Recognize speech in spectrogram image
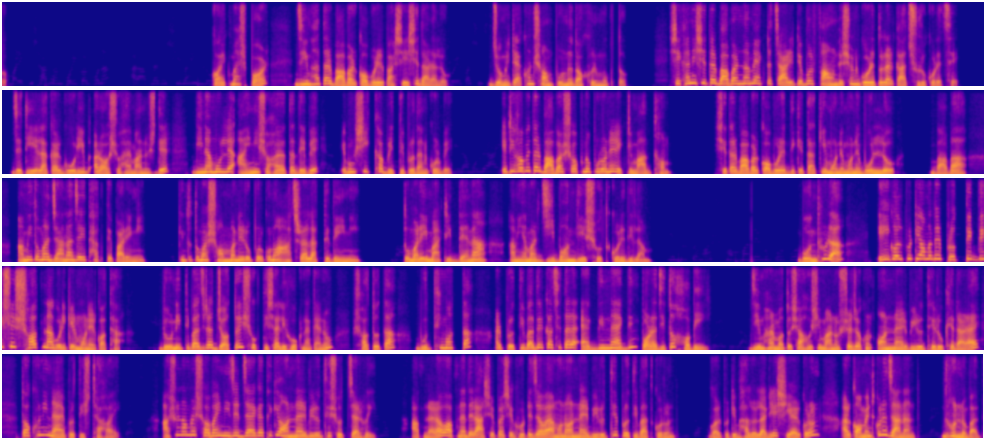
কয়েক মাস পর জিমহা তার বাবার কবরের পাশে এসে দাঁড়াল। জমিটা এখন সম্পূর্ণ দখলমুক্ত। সেখানে সে তার বাবার নামে একটা চ্যারিটেবল ফাউন্ডেশন গড়ে তোলার কাজ শুরু করেছে, যেটি এলাকার গরিব আর অসহায় মানুষদের বিনামূল্যে আইনি সহায়তা দেবে এবং শিক্ষাবৃত্তি প্রদান করবে। এটি হবে তার বাবার স্বপ্ন পূরণের একটি মাধ্যম। সে তার বাবার কবরের দিকে তাকিয়ে মনে মনে বলল, বাবা আমি তোমার জানাজাই থাকতে পারিনি, কিন্তু তোমার সম্মানের ওপর কোনো আঁচড়া লাগতে দেইনি। তোমার এই মাটির দেনা আমি আমার জীবন দিয়ে শোধ করে দিলাম। বন্ধুরা, এই গল্পটি আমাদের প্রত্যেক দেশের সৎ নাগরিকের মনের কথা। দুর্নীতিবাজরা যতই শক্তিশালী হোক না কেন, সততা, বুদ্ধিমত্তা আর প্রতিবাদের কাছে তারা একদিন না একদিন পরাজিত হবেই। জিমহার মতো সাহসী মানুষরা যখন অন্যায়ের বিরুদ্ধে রুখে দাঁড়ায়, তখনই ন্যায় প্রতিষ্ঠা হয়। আসুন আমরা সবাই নিজের জায়গা থেকে অন্যায়ের বিরুদ্ধে সোচ্চার হই। আপনারাও আপনাদের আশেপাশে ঘটে যাওয়া এমন অন্যায়ের বিরুদ্ধে প্রতিবাদ করুন। গল্পটি ভালো লাগলে শেয়ার করুন আর কমেন্ট করে জানান। ধন্যবাদ।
